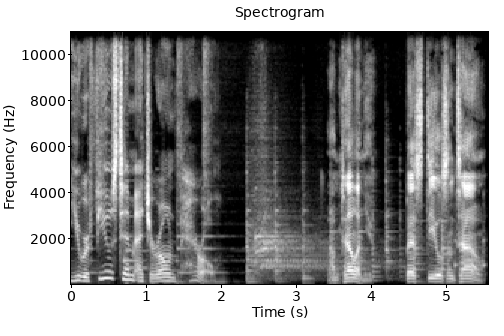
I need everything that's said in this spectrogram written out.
you refused him at your own peril. I'm telling you, best deals in town.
